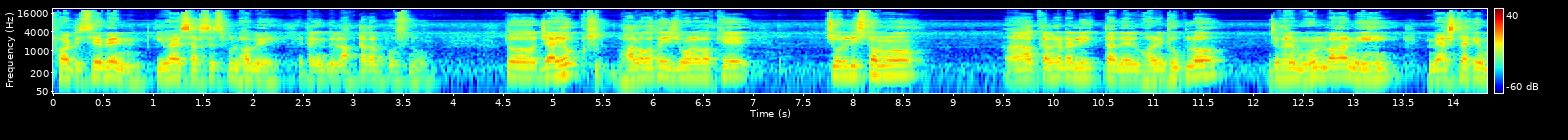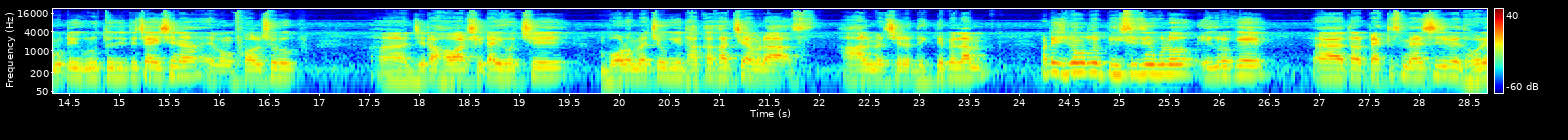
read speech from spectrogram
ফর্টি সেভেন কীভাবে সাকসেসফুল হবে, এটা কিন্তু লাখ টাকার প্রশ্ন। তো যাই হোক, ভালো কথা ইস্টবেঙ্গলের পক্ষে চল্লিশতম ক্যালকাটা লিগ তাদের ঘরে ঢুকলো, যেখানে মোহনবাগান এই ম্যাচটাকে মোটেই গুরুত্ব দিতে চাইছে না এবং ফলস্বরূপ যেটা হওয়ার সেটাই হচ্ছে, বড় ম্যাচেও গিয়ে ধাক্কা খাচ্ছে, আমরা আল ম্যাচ সেটা দেখতে পেলাম। বাট ইস্টবেঙ্গলকে পি সিজনগুলো এগুলোকে তার প্র্যাকটিস ম্যাচ হিসেবে ধরে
